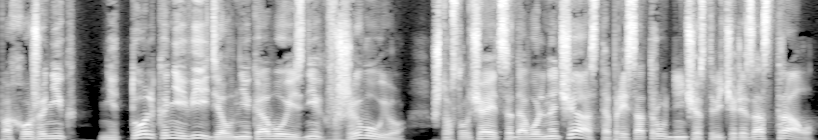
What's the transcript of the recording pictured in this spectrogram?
Похоже, Ник не только не видел никого из них вживую, что случается довольно часто при сотрудничестве через астрал,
